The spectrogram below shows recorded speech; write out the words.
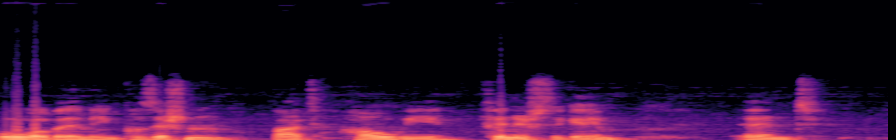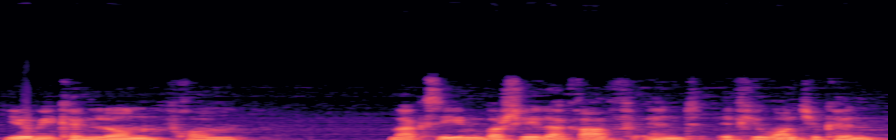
overwhelming position, but how we finish the game. And here we can learn from Maxime Vachier-Lagrave and if you want you can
